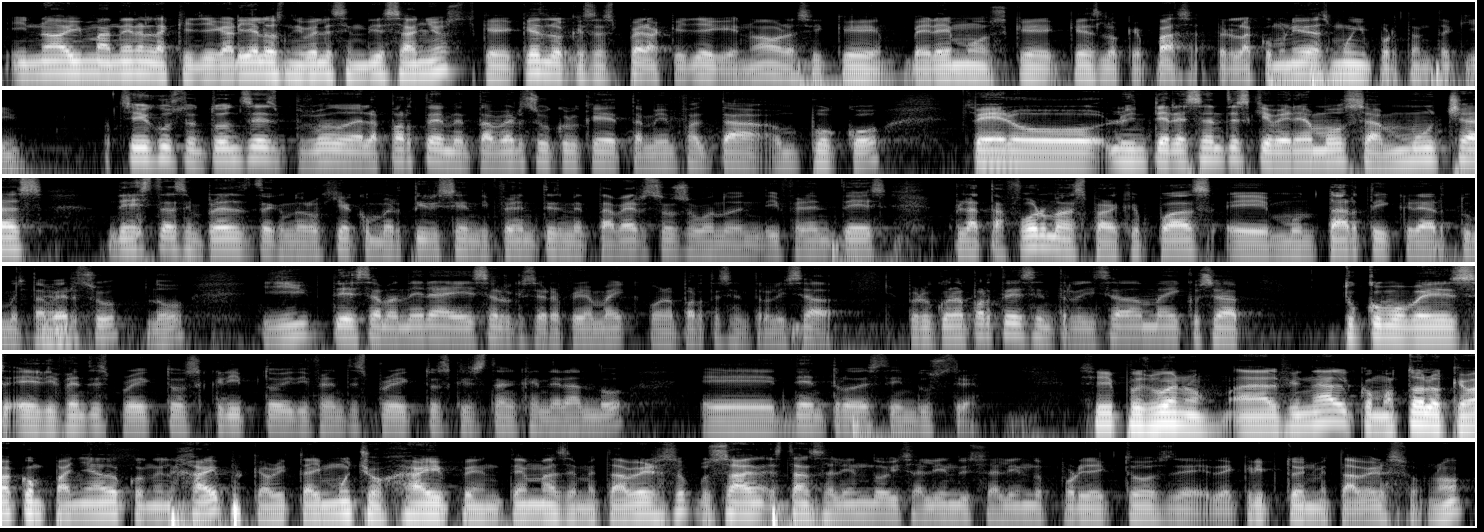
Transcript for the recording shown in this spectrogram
Y no hay manera en la que llegaría a los niveles en 10 años, que, es lo que se espera que llegue, ¿no? Ahora sí que veremos qué, qué es lo que pasa. Pero la comunidad es muy importante aquí. Sí, justo. Entonces, pues bueno, de la parte de metaverso creo que también falta un poco, pero lo interesante es que veremos a muchas de estas empresas de tecnología convertirse en diferentes metaversos o bueno, en diferentes plataformas para que puedas eh, montarte y crear tu metaverso, ¿no? Y de esa manera es a lo que se refiere Mike con la parte centralizada. Pero con la parte descentralizada, Mike, o sea, ¿tú cómo ves eh, diferentes proyectos cripto y diferentes proyectos que se están generando eh, dentro de esta industria? Sí, pues bueno, al final, como todo lo que va acompañado con el hype, que ahorita hay mucho hype en temas de metaverso, pues están saliendo y saliendo y saliendo proyectos de, de cripto en metaverso, ¿no?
